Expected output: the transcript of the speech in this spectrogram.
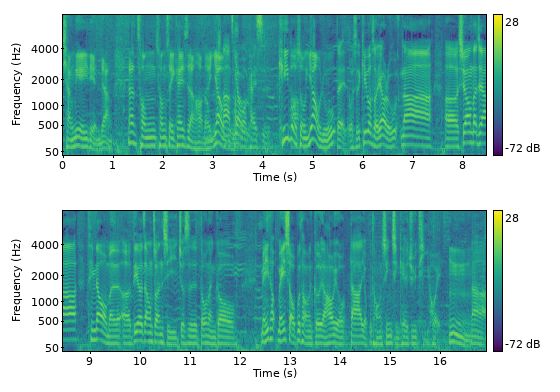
强烈一点，这样。那从从谁开始啊？好的，耀如，从我开始。Keyboard 手耀如，对，我是 Keyboard 手耀如。那呃，希望大家听到我们呃第二张专辑，就是都能够每一首每一首不同的歌，然后有大家有不同的心情可以去体会。嗯，那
